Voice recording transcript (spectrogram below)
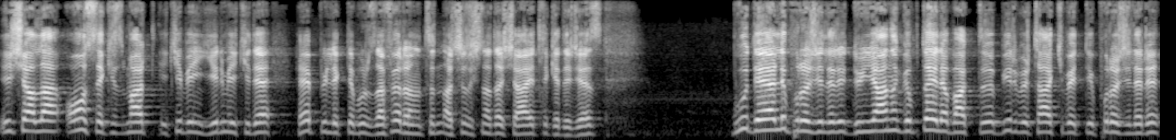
İnşallah 18 Mart 2022'de hep birlikte bu zafer anıtının açılışına da şahitlik edeceğiz. Bu değerli projeleri dünyanın gıptayla baktığı, bir bir takip ettiği projeleri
